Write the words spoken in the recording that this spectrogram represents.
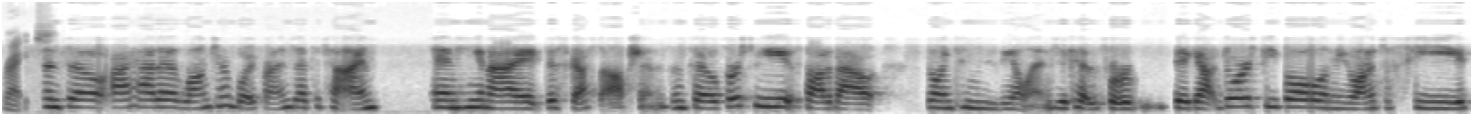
Right. And so I had a long-term boyfriend at the time and he and I discussed options. And so first we thought about going to New Zealand because we're big outdoors people and we wanted to ski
